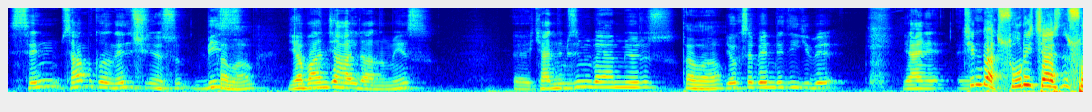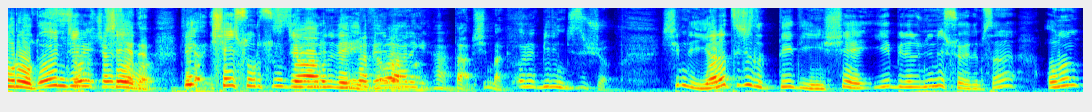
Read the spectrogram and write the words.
Senin, sen bu konuda ne düşünüyorsun? Biz Tamam. yabancı hayranı mıyız? Ee, kendimizi mi beğenmiyoruz? Tamam. Yoksa benim dediği gibi yani e, Şimdi bak soru içerisinde soru oldu. Önce Soru bir şey oldu. edelim. Bir şey sorusunun Senin cevabını vereyim tamam mı? ha. Tamam şimdi bak öyle birincisi şu. Şimdi yaratıcılık dediğin şeyi biraz önce ne söyledim sana? Onun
